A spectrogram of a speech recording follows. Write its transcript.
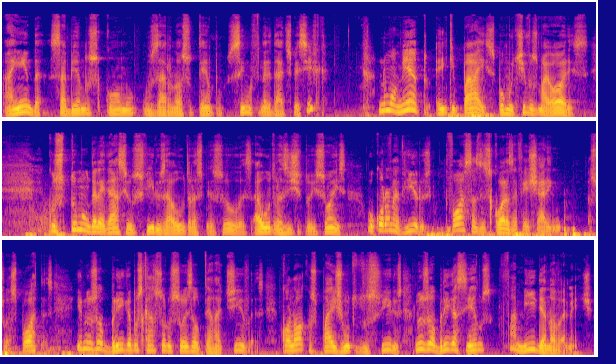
Ainda sabemos como usar o nosso tempo sem uma finalidade específica? No momento em que pais, por motivos maiores, costumam delegar seus filhos a outras pessoas, a outras instituições, o coronavírus força as escolas a fecharem as suas portas e nos obriga a buscar soluções alternativas, coloca os pais junto dos filhos, nos obriga a sermos família novamente.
